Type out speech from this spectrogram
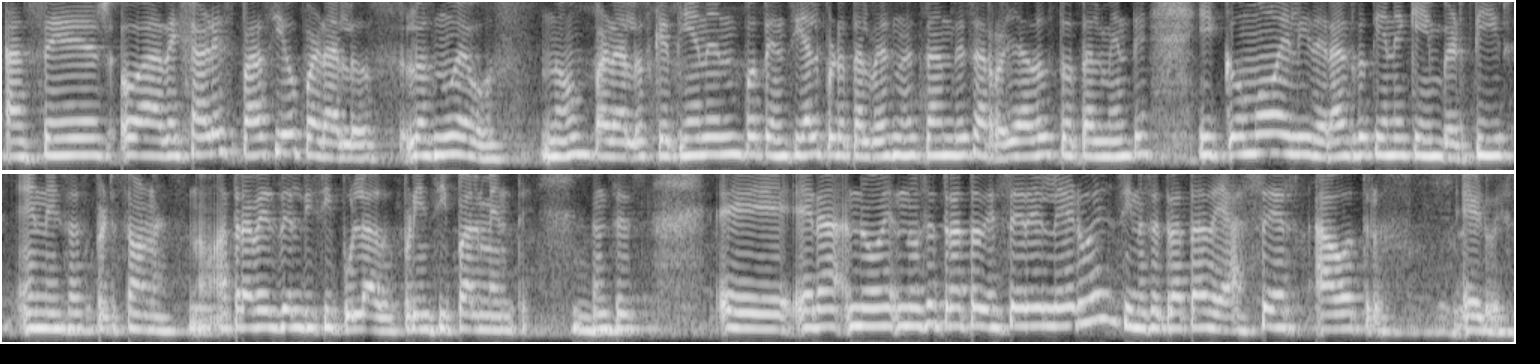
hacer o a dejar espacio para los, los nuevos, ¿no? Para los que tienen potencial pero tal vez no están desarrollados totalmente y cómo el liderazgo tiene que invertir en esas personas, ¿no? A través del discipulado principalmente. Entonces, eh, era, no, no se trata de ser el héroe, sino se trata de hacer a otros héroes.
